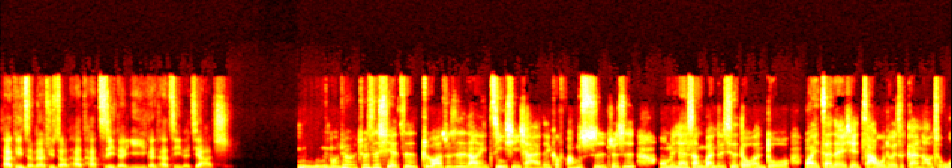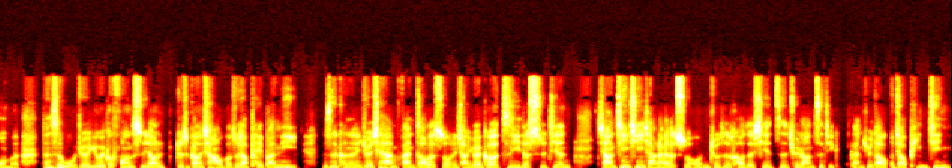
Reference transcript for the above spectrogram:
他可以怎么样去找他他自己的意义跟他自己的价值？嗯，我觉得就是写字，主要就是让你静心下来的一个方式。就是我们现在上班，这些都很多外在的一些杂物都一直干扰着我们。但是我觉得有一个方式要，就是刚刚像好哥说，要陪伴你。就是可能你觉得现在很烦躁的时候，你想有一个自己的时间，想静心下来的时候，你就是靠着写字去让自己感觉到比较平静。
